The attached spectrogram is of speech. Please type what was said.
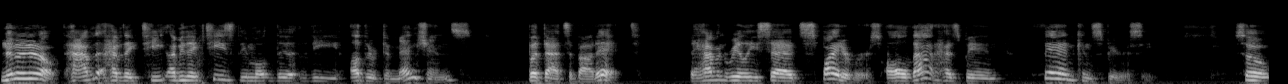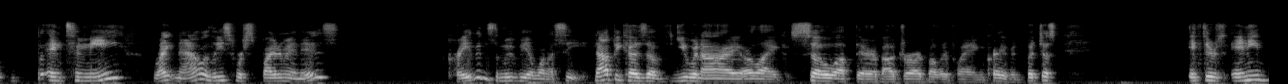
no, no, no, no. Have have they teased? I mean, they've teased the the the other dimensions, but that's about it. They haven't really said Spider Verse. All that has been fan conspiracy. So, and to me, right now, at least where Spider Man is, Kraven's the movie I want to see. Not because of you and I are like so up there about Gerard Butler playing Kraven, but just if there's any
